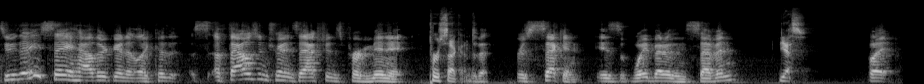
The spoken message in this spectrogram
do they say how they're gonna like? Because a thousand transactions per minute Per second. per second is way better than seven. Yes. but it's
